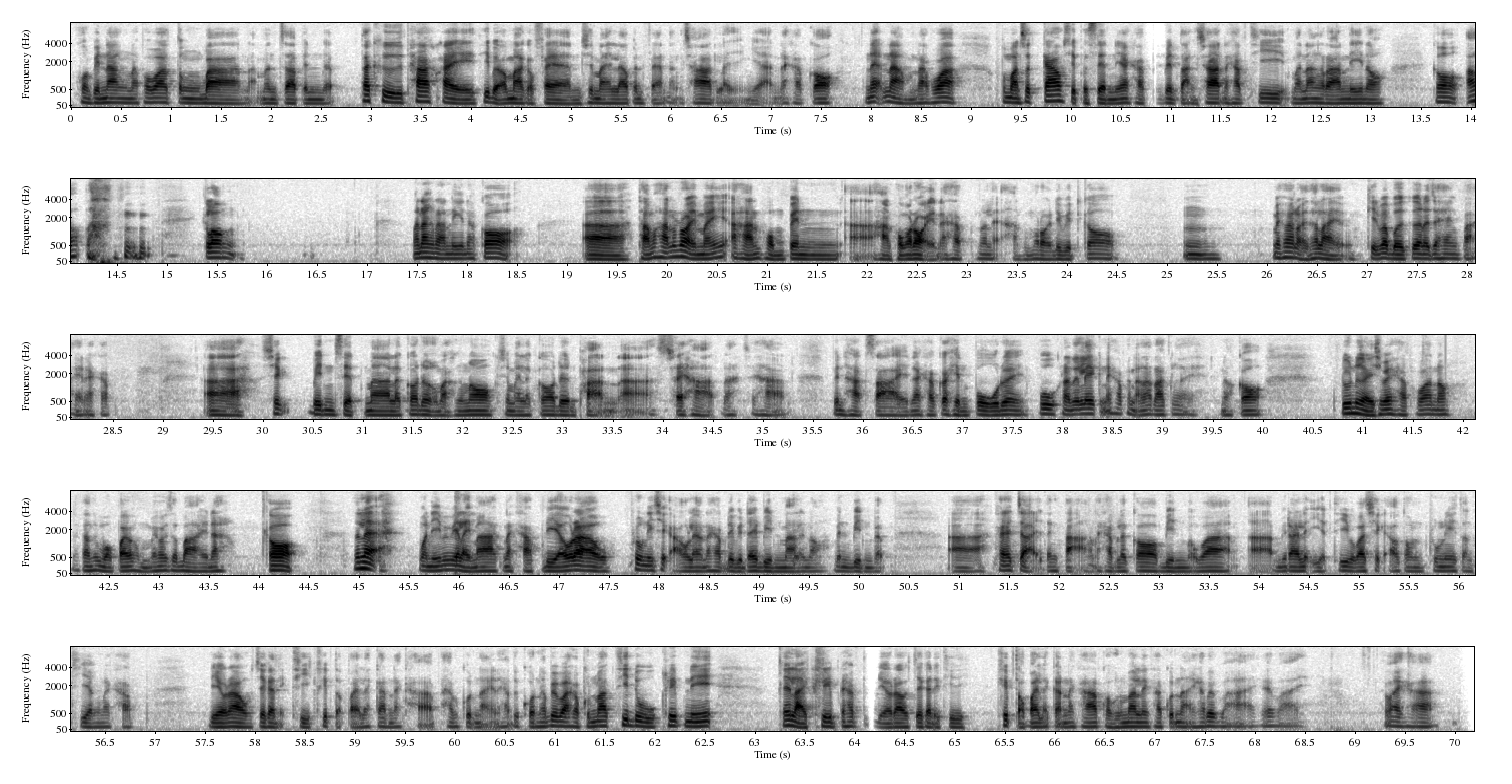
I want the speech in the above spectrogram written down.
ควรไปนั่งนะเพราะว่าตรงบาร์มันจะเป็นแบบ ถ้าคือถ้าใครที่แบบว่ามากับแฟนใช่ไหมแล้วเป็นแฟนต่างชาติอะไรอย่างเงี้ยนะครับ ก็แนะนำนะเพราะว่าประมาณสัก90%เปอร์เซ็นต์เนี้ยครับเป็นต่างชาตินะครับที่มานั่งร้านนี้เนาะก็เอ้ากล้อง มานั่งร้านนี้นะก็ถามอาหารอร่อยไหมอาหารผมเป็นอาหารผมอร่อยนะครับนั่นแหละอาหารผมอร่อยเดวิดก็ อืมไม่ค่อยอร่อยเท่าไหร่ คิดว่าเบอร์เกอร์น่าจะแห้งไปนะครับ เช็คบินเสร็จมาแล้วก็เดินออกมาข้างนอกใช่ไหมแล้วก็เดินผ่านอ่าชายหาดนะชายหาดเป็นหาดทรายนะครับ ก็เห็นปูด้วยปูขนาดเล็กๆนะครับขนาดน่ารักเลยเนาะก็ดูเหนื่อยใช่ไหมครับเพราะว่าเนาะตามที่บอกไปว่าผมไม่ค่อยสบายนะ ก็นั่นแหละวันนี้ไม่มีอะไรมากนะครับ เดี๋ยวเราพรุ่งนี้เช็คเอาท์แล้วนะครับเดวิดได้บินมาแล้วเนาะเป็นบินแบบค่าใช้จ่ายต่างๆนะครับ แล้วก็บินแบบว่าอ่ามีรายละเอียดที่แบบว่าเช็คเอาท์ตอนพรุ่งนี้ตอนเที่ยงนะครับ เดี๋ยวเราเจอกันอีกทีคลิปต่อไปแล้วกันนะครับให้กุดไหนนะครับทุกคนนะบ๊ายบายขอบคุณมากที่ดูคลิปนี้ได้หลายคลิปนะครับ เดี๋ยวเราเจอกันอีกทีคลิปต่อไปแล้วกันนะครับ ขอบคุณมากเลยครับกุดไหนครับบ๊ายบายบ๊ายบายบ๊ายบายครับ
